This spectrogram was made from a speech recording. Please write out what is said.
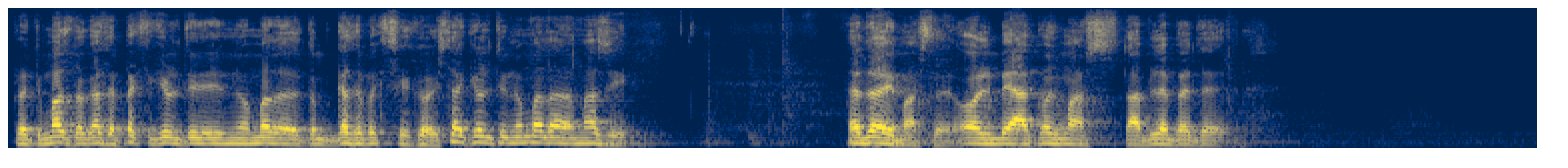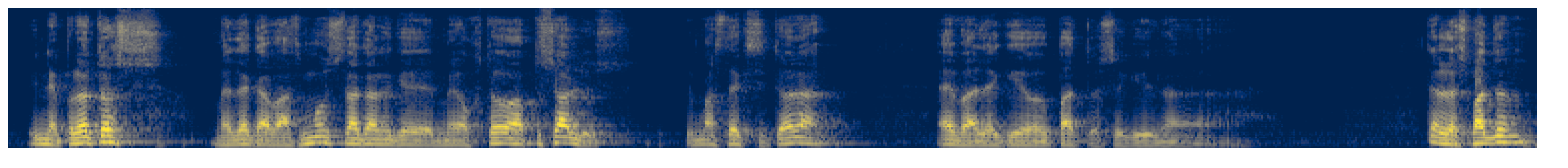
προετοιμάζουν τον κάθε παίκτη και όλη την ομάδα, τον κάθε παίκτη ξεχωριστά και όλη την ομάδα μαζί. Εδώ είμαστε. Ο Ολυμπιακός μας, τα βλέπετε, είναι πρώτος με 10 βαθμούς. Θα ήταν και με 8 από τους άλλους. Είμαστε 6 τώρα. Έβαλε και ο Πάτος εκεί να... Τέλος πάντων,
